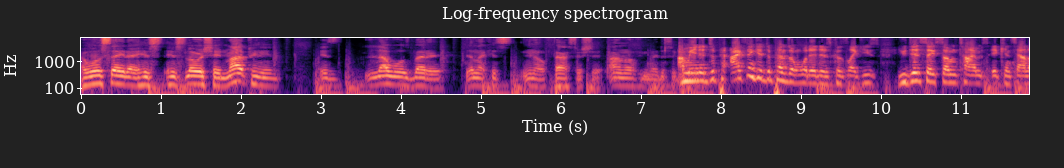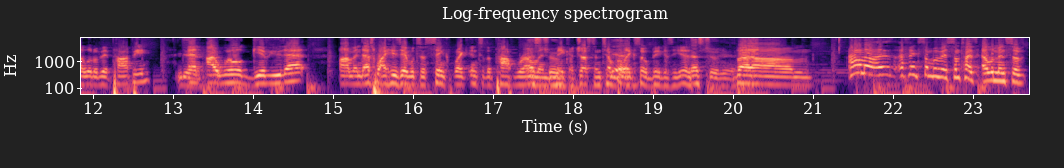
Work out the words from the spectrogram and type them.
I will say that his his slower shit, in my opinion, is levels better than like his you know faster shit. I don't know if you may disagree. I mean, it dep- I think it depends on what it is because, like, he's you did say sometimes it can sound a little bit poppy, Yeah. and I will give you that. Um, and that's why he's able to sink like into the pop realm That's and true. make a Justin Timberlake Yeah. so big as he is. That's true, yeah. But um, I don't know. I, I think some of it, sometimes elements of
